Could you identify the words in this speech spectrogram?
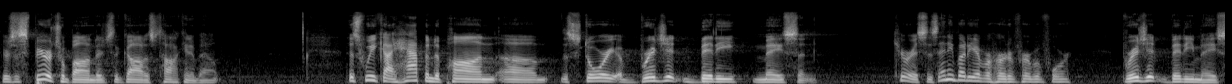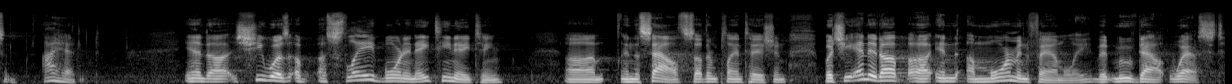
there's a spiritual bondage that God is talking about. This week I happened upon um, the story of Bridget Biddy Mason. Curious, has anybody ever heard of her before? Bridget Biddy Mason. I hadn't. And uh, she was a, a, slave born in 1818 um, in the South, Southern Plantation, but she ended up uh, in a Mormon family that moved out west.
